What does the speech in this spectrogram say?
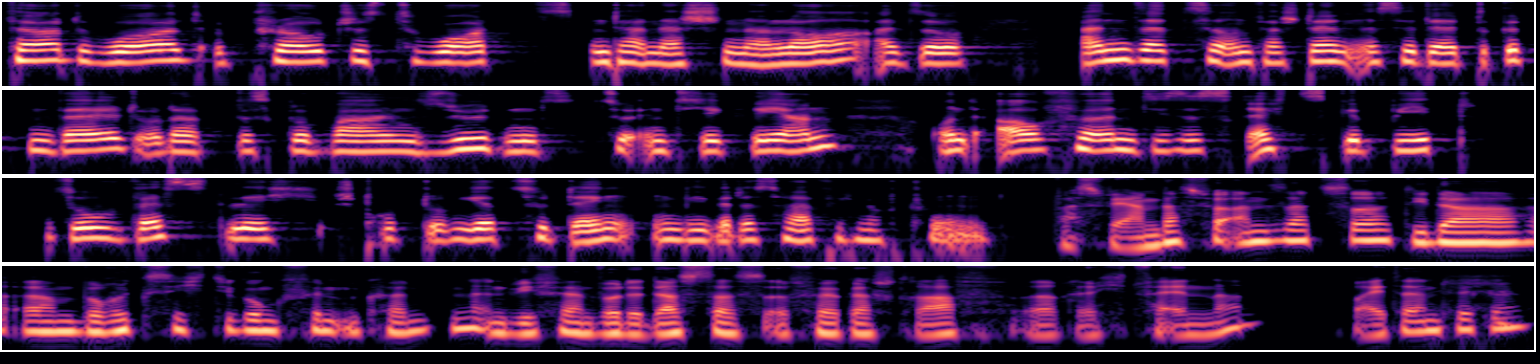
Third World Approaches Towards International Law, also Ansätze und Verständnisse der dritten Welt oder des globalen Südens zu integrieren und aufhören, dieses Rechtsgebiet so westlich strukturiert zu denken, wie wir das häufig noch tun. Was wären das für Ansätze, die da ähm, Berücksichtigung finden könnten? Inwiefern würde das das äh, Völkerstrafrecht verändern? Weiterentwickeln?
